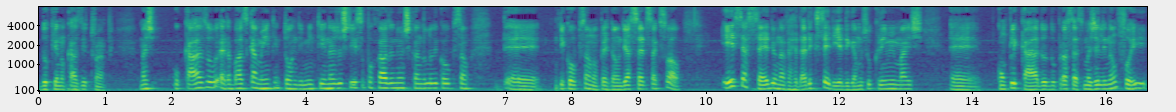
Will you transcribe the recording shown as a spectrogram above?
do que no caso de Trump. Mas o caso era basicamente em torno de mentir na justiça por causa de um escândalo de corrupção, é, de corrupção, não, perdão, de assédio sexual. Esse assédio, na verdade, é que seria, digamos, o crime mais é, complicado do processo, mas ele não foi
